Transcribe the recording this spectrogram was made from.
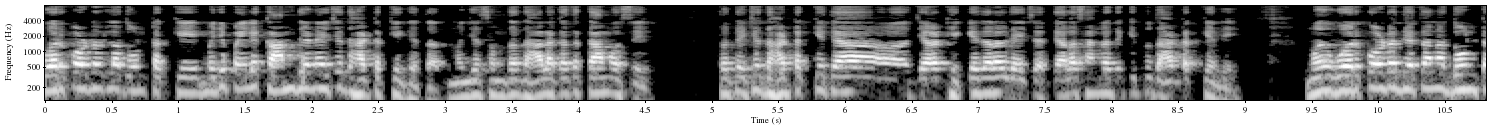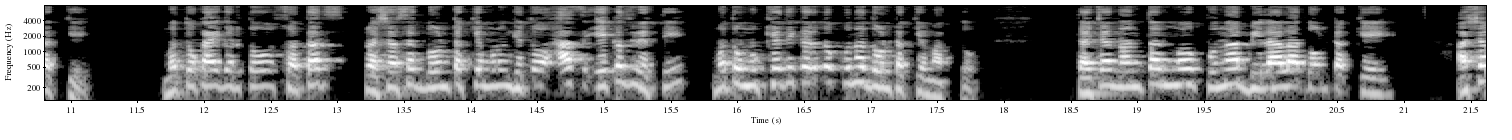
वर्क ऑर्डरला दोन टक्के म्हणजे पहिले काम देण्याचे दहा टक्के घेतात. म्हणजे समजा दहा लाखाचं काम असेल तर त्याचे दहा टक्के त्या ज्या ठेकेदाराला द्यायचे त्याला सांगत की तू दहा टक्के दे. मग वर्क ऑर्डर देताना दोन टक्के. मग तो काय करतो? स्वतःच प्रशासक दोन टक्के म्हणून घेतो. हाच एकच व्यक्ती मग तो मुख्याधिकारी तो पुन्हा दोन टक्के मागतो. त्याच्यानंतर मग पुन्हा बिलाला दोन टक्के. अशा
